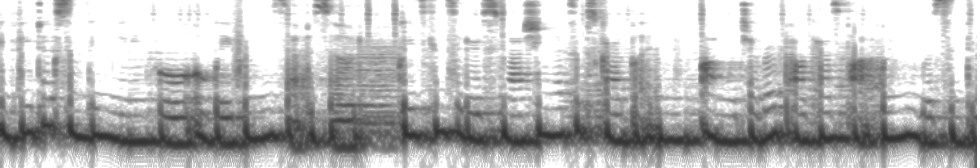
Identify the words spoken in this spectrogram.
If you took something meaningful away from this episode, please consider smashing that subscribe button on whichever podcast platform you listen through,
